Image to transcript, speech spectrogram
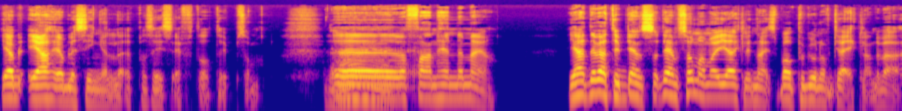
jag, ja, jag blev singel precis efter typ sommaren. Ja. vad fan hände mer? Ja, det var typ den, den sommaren var jäkligt nice, bara på grund av Grekland. Det var,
